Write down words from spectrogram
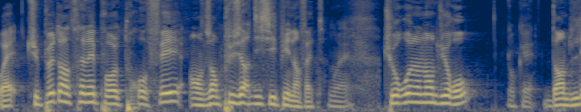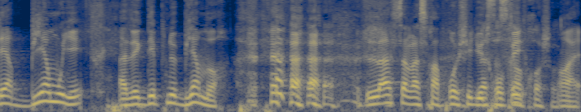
Ouais, tu peux t'entraîner pour le trophée en faisant plusieurs disciplines en fait. Ouais, Tu roules en enduro, dans de l'air bien mouillé, avec des pneus bien morts. Là, ça va se rapprocher du Là, ça se trophée. rapproche. Ouais.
